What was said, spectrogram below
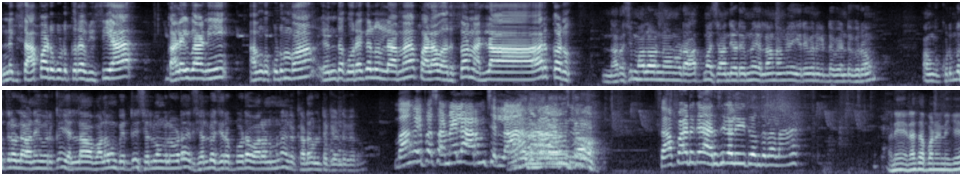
இன்னைக்கு சாப்பாடு கொடுக்குற விஷயா கலைவாணி அவங்க குடும்பம் எந்த குறைகளும் இல்லாமல் பல வருஷம் நல்லா இருக்கணும். நரசிம்மாலவனோட ஆத்மா சாந்தி அடையணும்னு எல்லாம் நாங்கள் இறைவன்கிட்ட வேண்டுகிறோம். அவங்க குடும்பத்தில் உள்ள அனைவருக்கும் எல்லா வளமும் பெற்று செல்வங்களோட செல்வ சிறப்போட வாழணும்னு நாங்கள் கடவுள்கிட்ட கேட்டுக்கிறோம். வாங்க இப்ப சமையல ஆரம்பிச்சிடலாம். சாப்பாடுக்கு அரிசி கழுவிட்டு வந்துடலாம். அண்ணே என்ன சாப்பாடு இன்னைக்கு?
